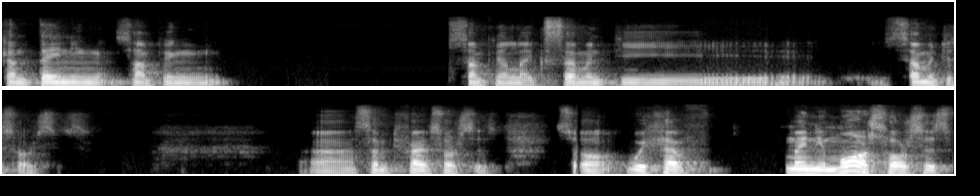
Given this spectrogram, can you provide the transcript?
containing something something like 70 70 sources uh, 75 sources. So we have many more sources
